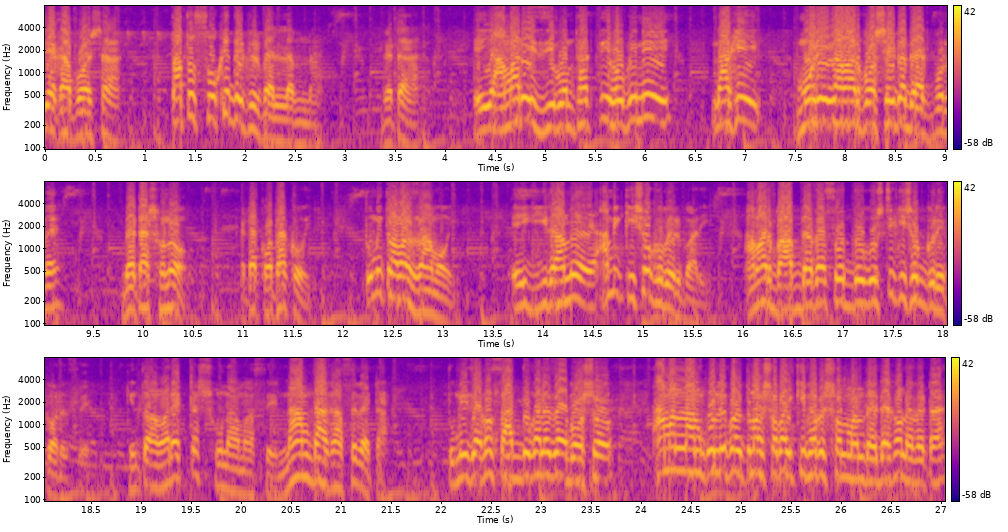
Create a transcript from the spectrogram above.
টাকা পয়সা, তা তো চোখে দেখতে পারলাম না। বেটা, এই আমার এই জীবন থাকতেই হবে নি? নাকি মরে যাওয়ার পর সেটা দেখব না? বেটা, শোনো, একটা কথা কই, তুমি তো আমার জামই। এই গ্রামে আমি কৃষক হবের পারি আমার বাপ দাদা চোদ্দ গোষ্ঠী কৃষক কৃষকগুলি করেছে। কিন্তু আমার একটা সুনাম আছে। নাম ডাক আছে বেটা। তুমি যখন চার দোকানে যায় বসো, আমার নাম করলে পরে তোমার সবাই কীভাবে সম্মান দেয় দেখো না বেটা।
